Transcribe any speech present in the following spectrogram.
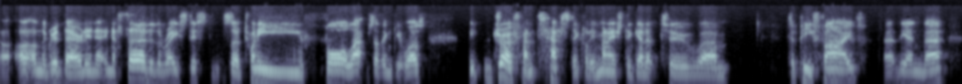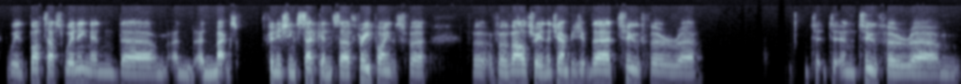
uh, on the grid there, and in a, in a third of the race distance, so 24 laps, I think it was. He drove fantastically, managed to get up to um, to P5 at the end there with Bottas winning and um, and and Max finishing second. So three points for for, for Valtteri in the championship there, two for uh, t- t- and two for um,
